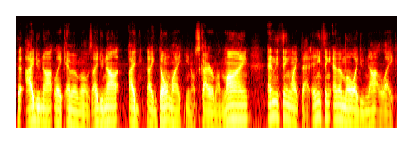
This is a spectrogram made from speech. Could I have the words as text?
that I do not like MMOs. I do not I I don't like, you know, Skyrim online, anything like that. Anything MMO I do not like.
